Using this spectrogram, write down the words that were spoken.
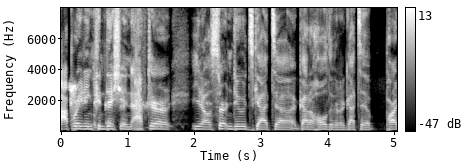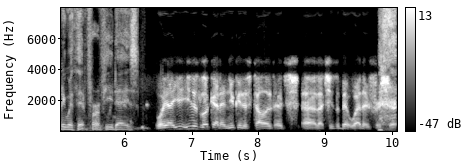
Operating condition after you know certain dudes got uh, got a hold of it or got to party with it for a few days. Well, yeah, you, you just look at it and you can just tell it, it's uh, that she's a bit weathered for sure.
